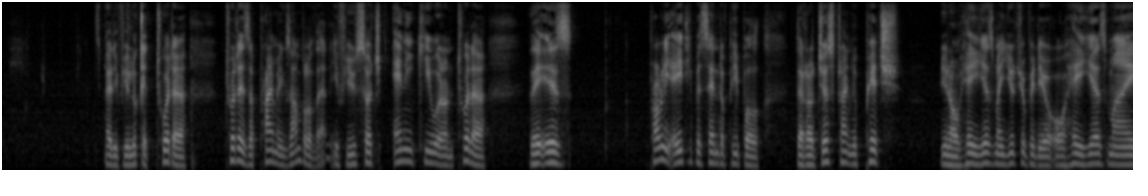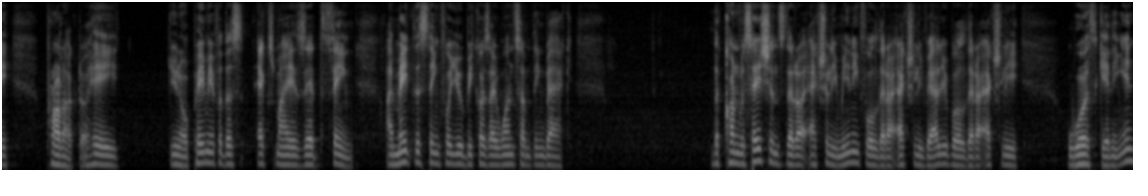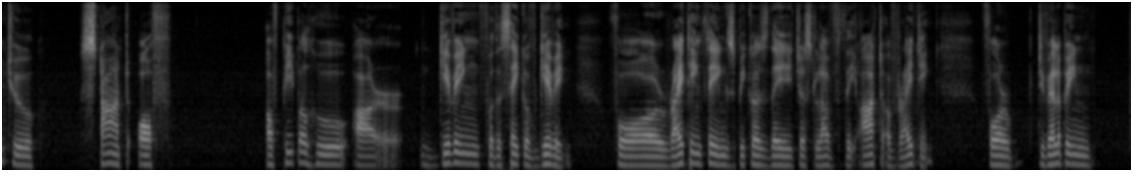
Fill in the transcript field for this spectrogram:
And if you look at Twitter, Twitter is a prime example of that. If you search any keyword on Twitter, there is probably 80% of people that are just trying to pitch, you know, hey, here's my YouTube video, or hey, here's my product, or hey, you know, pay me for this X, Y, Z thing. I made this thing for you because I want something back. The conversations that are actually meaningful, that are actually valuable, that are actually worth getting into start off of people who are giving for the sake of giving, for writing things because they just love the art of writing, for developing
